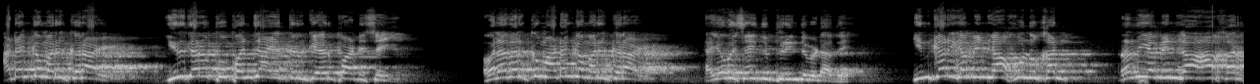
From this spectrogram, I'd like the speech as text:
அடங்க மறுக்கிறாள். இருதரப்பு பஞ்சாயத்திற்கு ஏற்பாடு செய். அவள் அதற்கும் அடங்க மறுக்கிறாள். தயவு செய்து பிரிந்து விடாதே. இன்கரிக மின்கா ஹுலுகன் ரதிய மின்கா ஆகர்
